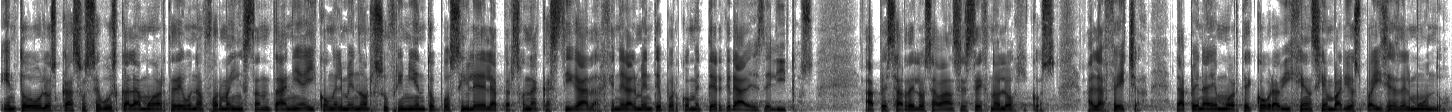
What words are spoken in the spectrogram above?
En todos los casos se busca la muerte de una forma instantánea y con el menor sufrimiento posible de la persona castigada, generalmente por cometer graves delitos a pesar de los avances tecnológicos. A la fecha, la pena de muerte cobra vigencia en varios países del mundo.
